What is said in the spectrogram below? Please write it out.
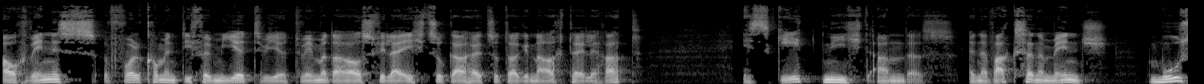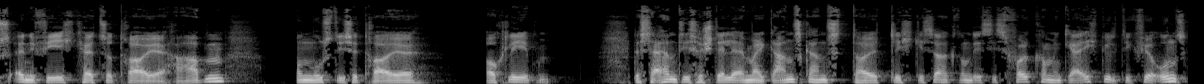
auch wenn es vollkommen diffamiert wird, wenn man daraus vielleicht sogar heutzutage Nachteile hat, es geht nicht anders. Ein erwachsener Mensch muss eine Fähigkeit zur Treue haben und muss diese Treue auch leben. Das sei an dieser Stelle einmal ganz, ganz deutlich gesagt und es ist vollkommen gleichgültig für uns,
